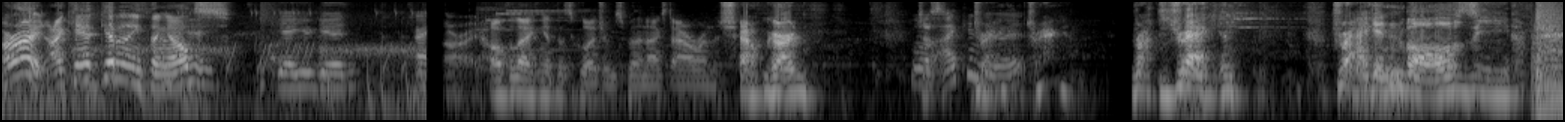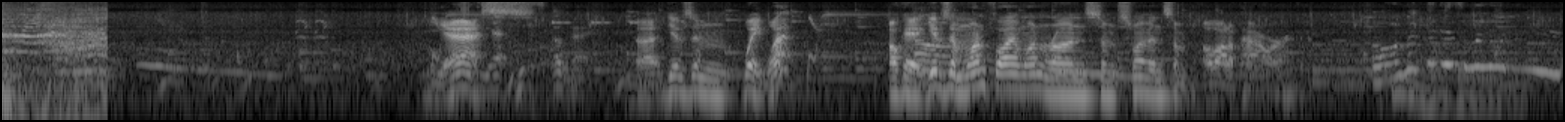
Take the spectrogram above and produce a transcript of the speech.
All right, I can't get anything Okay. else. Yeah, you're good. All right, hopefully I can get this glitch and spend the next hour in the chao garden. Well, Just I can dragon, do it. Dragon, rock the dragon, Dragon Ball Z. Yes. Yes. Okay. Uh, gives him. Wait, what? Okay, it gives him one fly, one run, some swim, and some a lot of power. Oh, look at this little dude.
